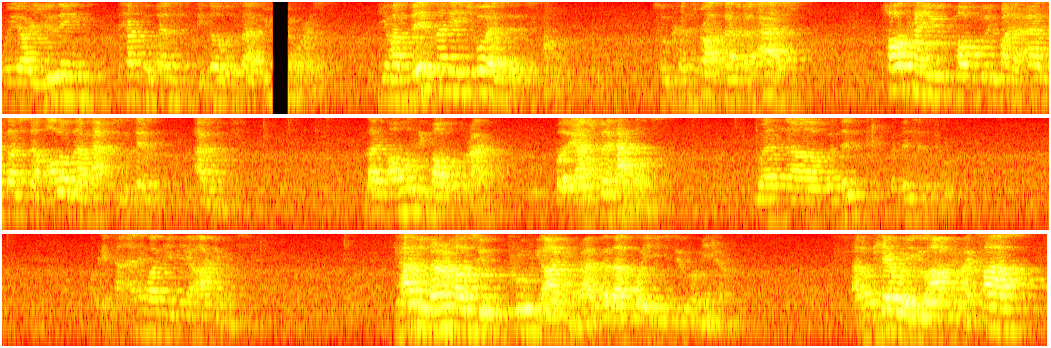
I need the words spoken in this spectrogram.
we are using capital N to denote the size of universe. You have this many choices to construct such an S. How can you possibly find an S such that all of them map to the same element? like almost impossible, right? But it actually happens when uh, when this when this is. Okay, can anyone give me an argument? You have to learn how to prove your argument, right? Because that's what you need to do for midterm. I don't care what you do after my class,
